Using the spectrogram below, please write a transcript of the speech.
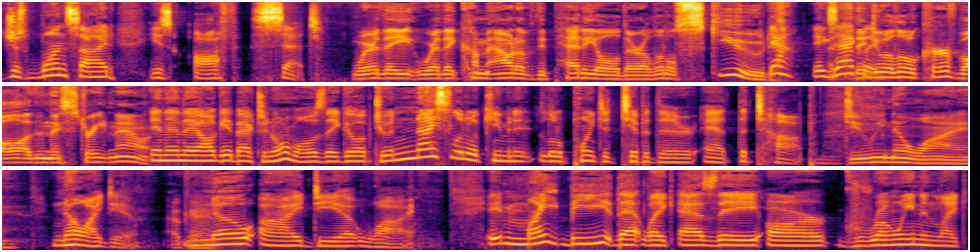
just one side is offset. Where they where they come out of the petiole, they're a little skewed. Yeah, exactly. They do a little curveball and then they straighten out. And then they all get back to normal as they go up to a nice little acuminate, little pointed tip at the at the top. do we know why? No idea. Okay. No idea why. It might be that like as they are growing and like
